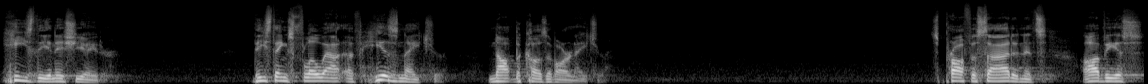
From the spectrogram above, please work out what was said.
He's the initiator. These things flow out of His nature, not because of our nature. It's prophesied and it's obvious.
